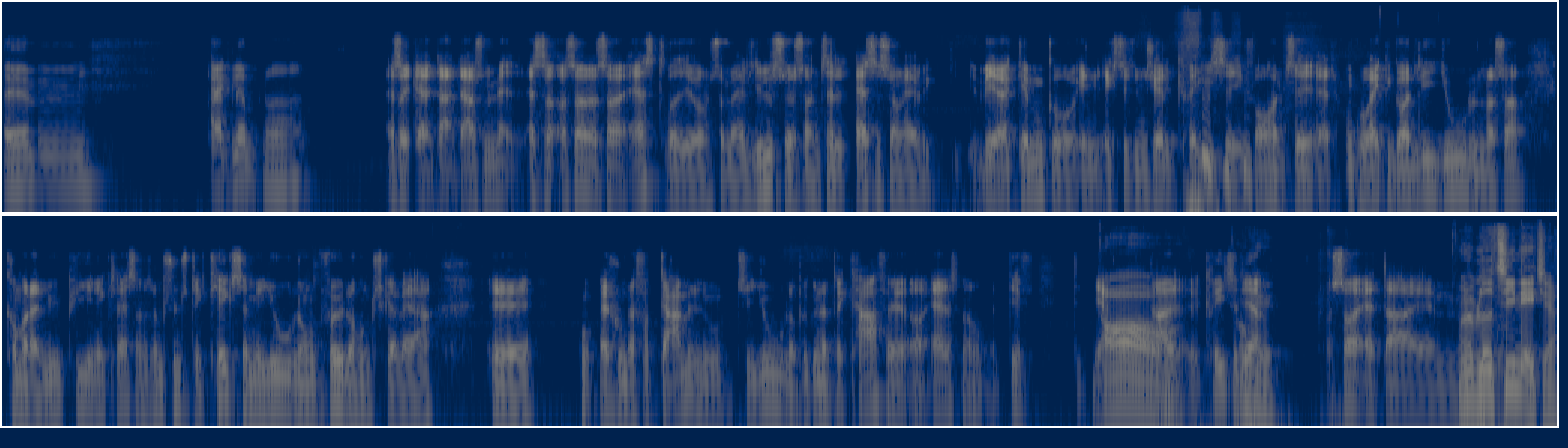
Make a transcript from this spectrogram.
Øhm, har jeg glemt noget? Altså, ja, der, der er sådan, altså, og så er der så Astrid jo, som er lillesøsteren til Lasse, som er ved at gennemgå en eksistentiel krise i forhold til, at hun kunne rigtig godt lide julen, og så kommer der en ny pige ind i klassen, som synes, det er kikset med jul, og hun føler, hun skal være, øh, at hun er for gammel nu til jul, og begynder at drikke kaffe og alt sådan noget. Det, det, ja, Åh, der er krise okay. der. Og så er der... Øhm, Hun er blevet teenager.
